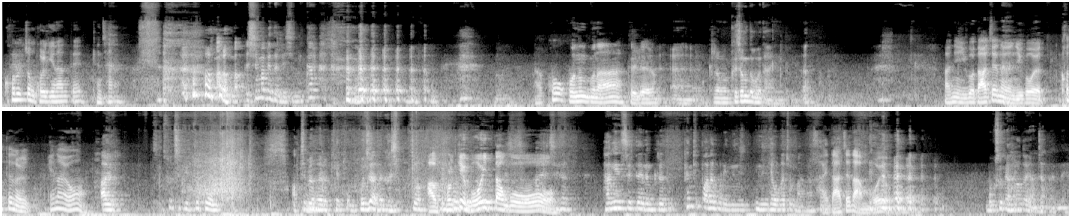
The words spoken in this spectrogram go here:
코를 좀 골긴 한데 괜찮아. 막, 막 심하게 들리십니까? 아, 코 고는구나 들려요. 아, 그러면 그 정도면 다행입니다 아니 이거 낮에는 이거 커튼을 해놔요. 아니 솔직히 조금 앞집에서 이렇게 좀 보지 않을까 싶어서 아 볼 게뭐 있다고. 제가 방에 있을 때는 그래도 팬티 바람을 입는, 입는 경우가 좀 많아서 아니 낮에는 안 보여. 목숨이 하루 더 연장됐네요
